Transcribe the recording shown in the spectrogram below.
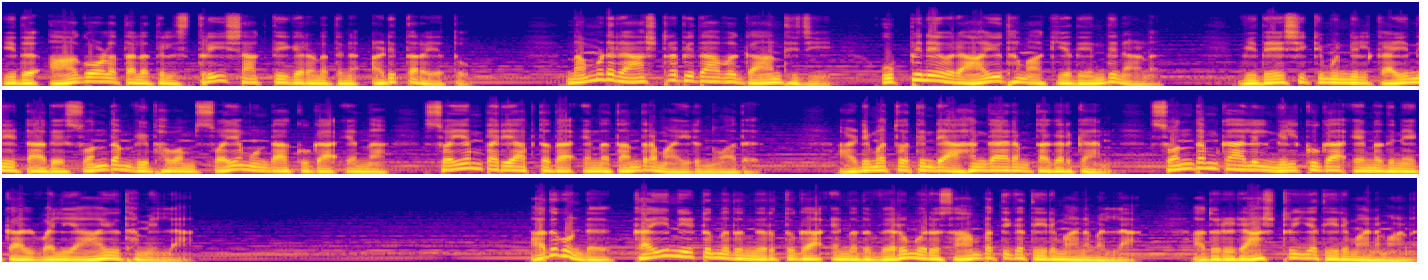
ഇത് ആഗോളതലത്തിൽ സ്ത്രീ ശാക്തീകരണത്തിന് അടിത്തറയെത്തു. നമ്മുടെ രാഷ്ട്രപിതാവ് ഗാന്ധിജി ഉപ്പിനെ ഒരു ആയുധമാക്കിയത് എന്തിനാണ്? വിദേശിക്ക് മുന്നിൽ കൈനീട്ടാതെ സ്വന്തം വിഭവം സ്വയം ഉണ്ടാക്കുക എന്ന സ്വയം പര്യാപ്തത എന്ന തന്ത്രമായിരുന്നു അത്. അടിമത്വത്തിന്റെ അഹങ്കാരം തകർക്കാൻ സ്വന്തം കാലിൽ നിൽക്കുക എന്നതിനേക്കാൾ വലിയ ആയുധമില്ല. അതുകൊണ്ട് കൈനീട്ടുന്നത് നിർത്തുക എന്നത് വെറുമൊരു സാമ്പത്തിക തീരുമാനമല്ല അതൊരു രാഷ്ട്രീയ തീരുമാനമാണ്.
